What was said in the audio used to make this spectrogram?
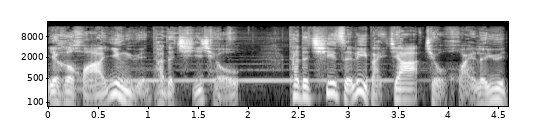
耶和华应允他的祈求，他的妻子利百加就怀了孕。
